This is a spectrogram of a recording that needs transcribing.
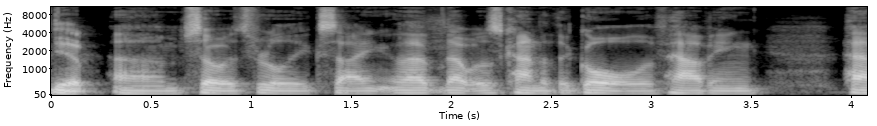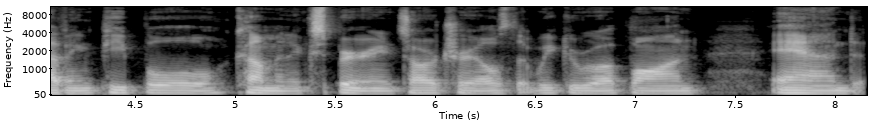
Yep. Um, so it's really exciting. That that was kind of the goal of having having people come and experience our trails that we grew up on. And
